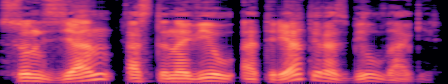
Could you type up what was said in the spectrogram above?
Сунцзян остановил отряд и разбил лагерь.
